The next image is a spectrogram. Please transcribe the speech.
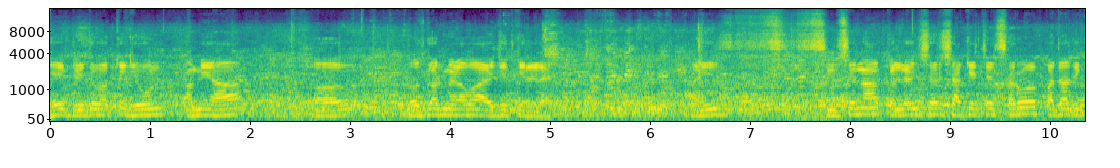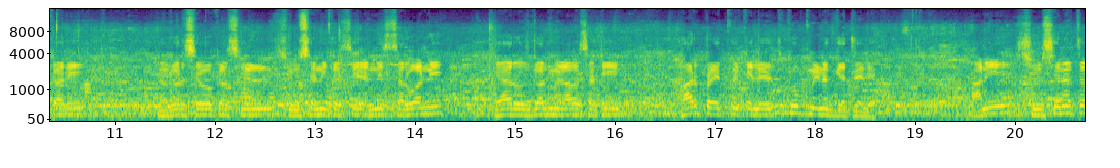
हे ब्रीदवाक्य घेऊन आम्ही हा रोजगार मेळावा आयोजित केलेला आहे. आणि शिवसेना कल्याण शहर शाखेचे सर्व पदाधिकारी नगरसेवक असतील शिवसैनिक असतील यांनी सर्वांनी ह्या रोजगार मेळाव्यासाठी फार प्रयत्न केले आहेत, खूप मेहनत घेतलेली आहे. आणि शिवसेनेचं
